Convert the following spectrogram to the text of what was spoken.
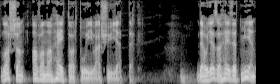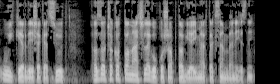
lassan Avana helytartóivá süllyedtek. De hogy ez a helyzet milyen új kérdéseket szült, azzal csak a tanács legokosabb tagjai mertek szembenézni.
